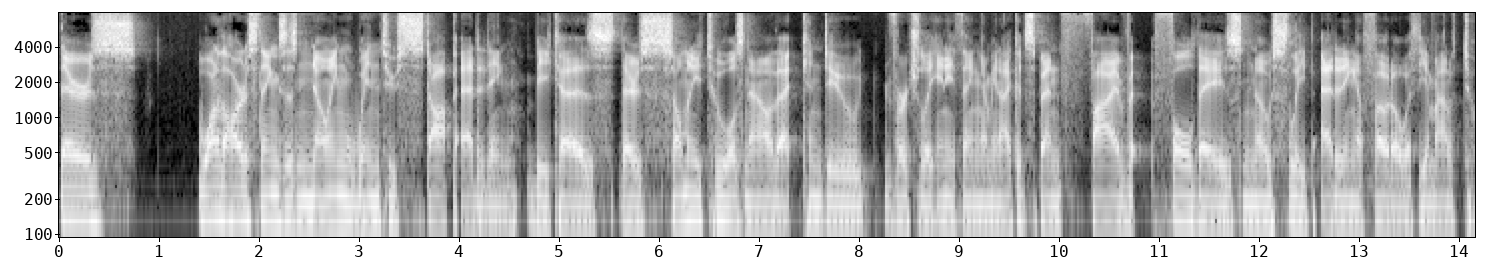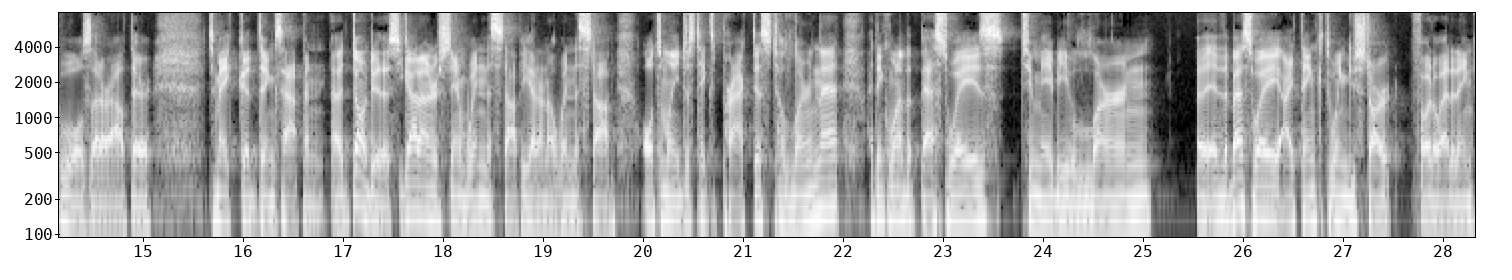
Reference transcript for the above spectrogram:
there's one of the hardest things is knowing when to stop editing because there's so many tools now that can do virtually anything. I mean, I could spend five full days, no sleep, editing a photo with the amount of tools that are out there to make good things happen. Uh, don't do this. You got to understand when to stop. You got to know when to stop. Ultimately, it just takes practice to learn that. I think one of the best ways to maybe learn uh, the best way I think when you start photo editing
